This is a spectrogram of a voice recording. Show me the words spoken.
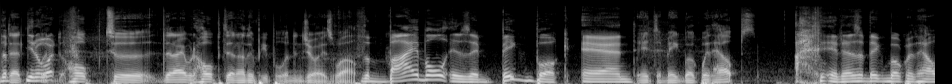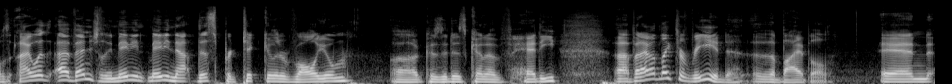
The, that you know would what? hope to that I would hope that other people would enjoy as well. The Bible is a big book, and It's a big book with helps. it is a big book with helps. I would eventually, maybe maybe not this particular volume, because it is kind of heady, uh, but I would like to read the Bible. And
